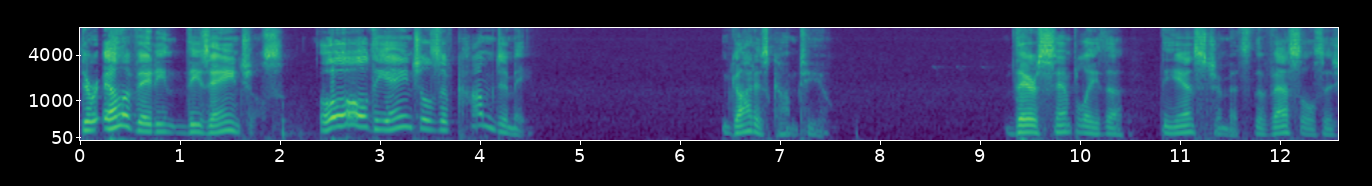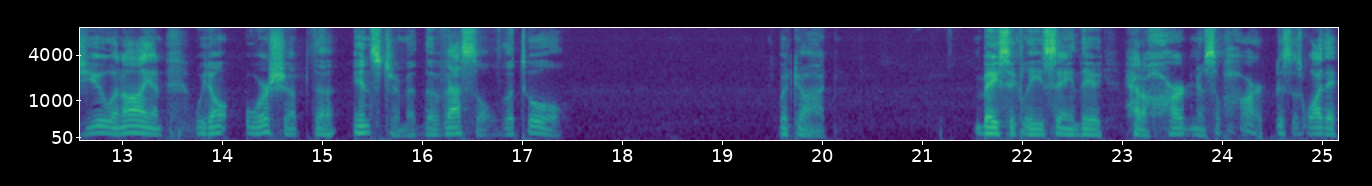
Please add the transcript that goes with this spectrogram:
they're elevating these angels. Oh, the angels have come to me. God has come to you. They're simply the the instruments, the vessels as you and I, and we don't worship the instrument, the vessel, the tool, but God. Basically, he's saying they had a hardness of heart. This is why they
